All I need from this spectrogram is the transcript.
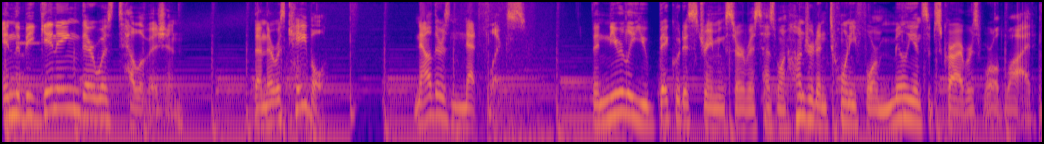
In the beginning, there was television. Then there was cable. Now there's Netflix. The nearly ubiquitous streaming service has 124 million subscribers worldwide,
